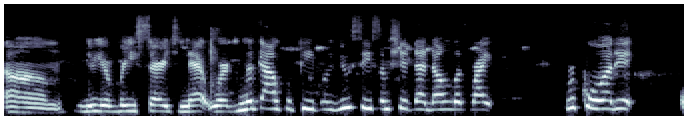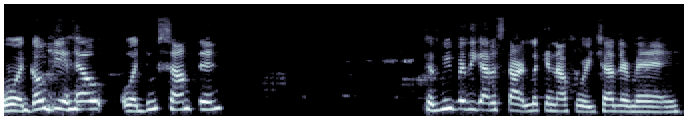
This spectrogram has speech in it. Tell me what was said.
um, do your research, network, look out for people. If you see some shit that don't look right, record it, or go get help, or do something because we really got to start looking out for each other, man.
